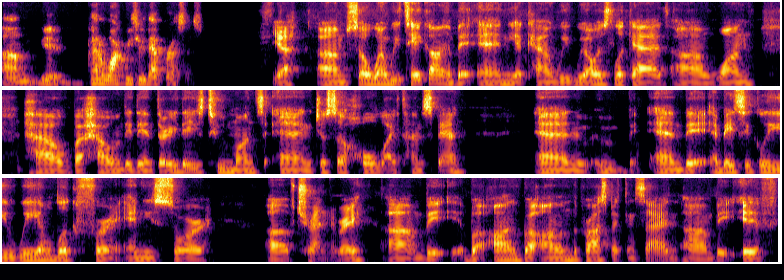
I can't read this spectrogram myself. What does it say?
Um, you know, kind of walk me through that process. Yeah. Um, so when we take on a bit any account, we, we always look at um, one, how but how long they did in 30 days, two months, and just a whole lifetime span and and and basically we don't look for any sort of trend right? Um but but on but on the prospecting side um but if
